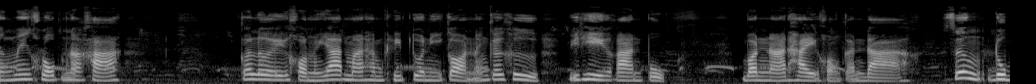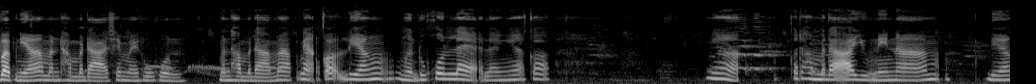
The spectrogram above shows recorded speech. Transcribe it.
ยังไม่ครบนะคะ ก็เลยขออนุญาตมาทำคลิปตัวนี้ก่อนนั่นก็คือ วิธีการปลูกบอนนาไทยของกันดา ซึ่งดูแบบนี้มันธรรมดาใช่ไหมทุกคน มันธรรมดามากเนี่ยก็เลี้ยงเหมือนทุกคนแหละอะไรเงี้ยก็ เนี่ยก็ธรรมดาอยู่ในน้ำเลี้ยง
